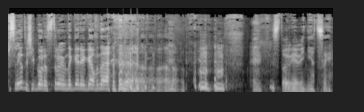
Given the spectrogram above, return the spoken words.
следующий город строим на горе говна. История Венеции.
